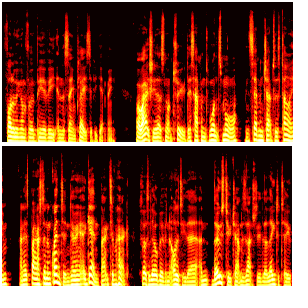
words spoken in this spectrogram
following on from a POV in the same place, if you get me. Well, actually, that's not true. This happens once more in seven chapters' time, and it's Barristan and Quentyn doing it again, back to back. So that's a little bit of an oddity there. And those two chapters, actually, the later two,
